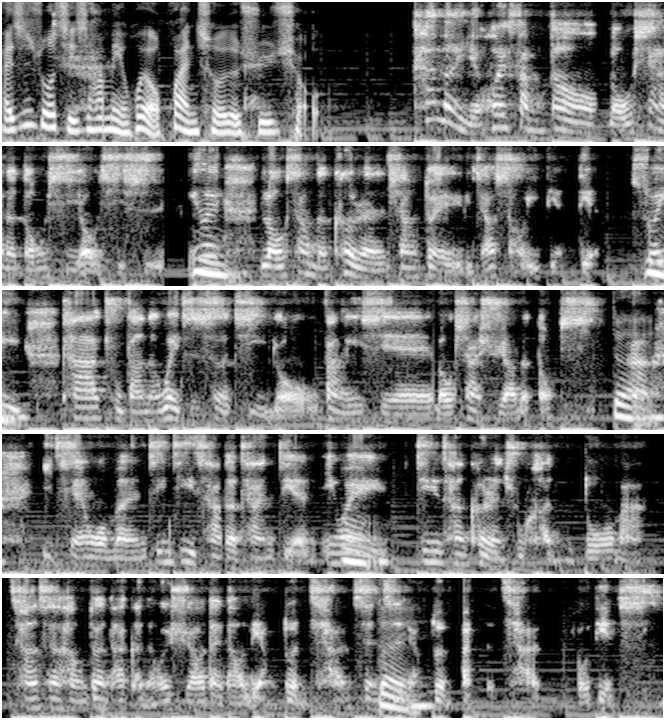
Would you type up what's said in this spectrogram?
还是说，其实他们也会有换车的需求？他们也会放到楼下的东西哦。其实，因为楼上的客人相对比较少一点点，嗯、所以他厨房的位置设计有放一些楼下需要的东西。对，那以前我们经济舱的餐点，因为经济舱客人数很多嘛，嗯、长城航段他可能会需要带到两顿餐，甚至两顿半的餐，有点心，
